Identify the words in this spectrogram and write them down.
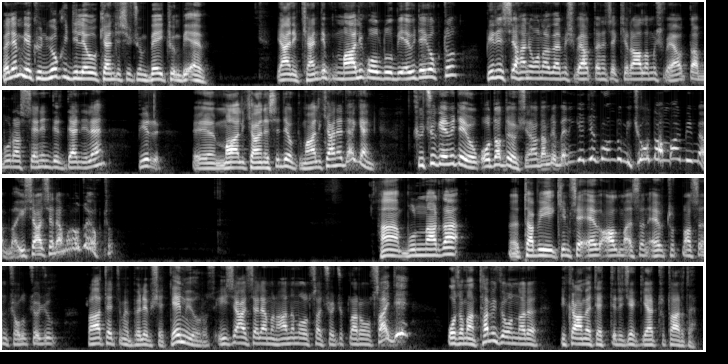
Velem yekün yok idi lehu kendisi için beytün bir ev. Yani kendi malik olduğu bir evi de yoktu. Birisi hani ona vermiş veyahut da neyse kiralamış veyahut da burası senindir denilen bir e, malikanesi de yoktu. Malikane derken küçük evi de yok, oda da yok. Şimdi adam diyor benim gece kondum, iki odam var bilmem. La İsa Aleyhisselam'ın oda yoktu. Ha bunlarda e, tabii kimse ev almasın, ev tutmasın, çoluk çocuk rahat etme böyle bir şey demiyoruz. İsa Aleyhisselam'ın hanımı olsa, çocukları olsaydı o zaman tabii ki onları ikamet ettirecek yer tutardı.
